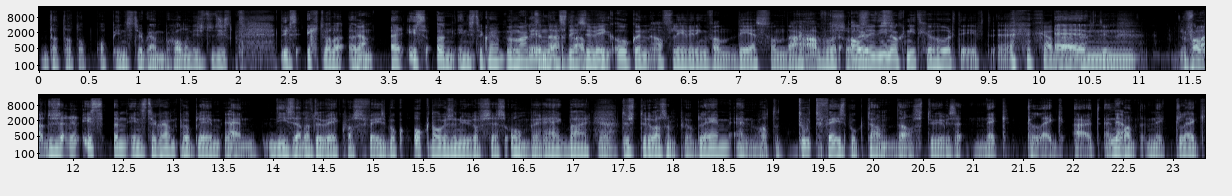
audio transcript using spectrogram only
dat, dat op, op Instagram begonnen is. Dus er is, echt wel een, Ja. er is een Instagram We maakten daar deze nu- week ook een aflevering van DS Vandaag voor. Absoluut. Als u die nog niet gehoord heeft, ga daar naartoe. Voilà, dus er is een Instagram-probleem. Ja. En diezelfde week was Facebook ook nog eens een uur of zes onbereikbaar. Ja. Dus er was een probleem. En wat het doet Facebook dan? Dan sturen ze Nick Clegg uit. En, Ja. Want Nick Clegg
